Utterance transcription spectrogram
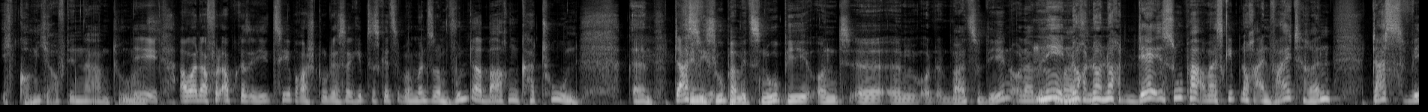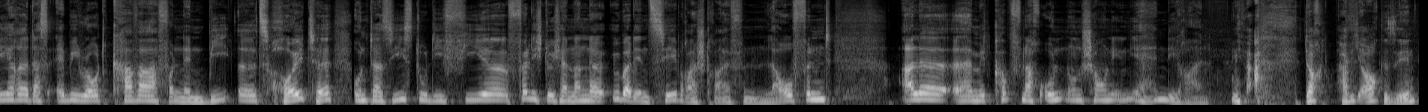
Ich komme nicht auf den Namen, Thomas. Nee, aber davon abgesehen, die Zebra-Studios, da gibt es jetzt im Moment so einen wunderbaren Cartoon. Ähm, Finde ich super mit Snoopy und, äh, ähm, und meinst du den? Oder nee, noch, noch, noch, der ist super, aber es gibt noch einen weiteren. Das wäre das Abbey Road Cover von den Beatles heute. Und da siehst du die vier völlig durcheinander über den Zebrastreifen laufend. Alle äh, mit Kopf nach unten und schauen in ihr Handy rein. Ja, doch, habe ich auch gesehen.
